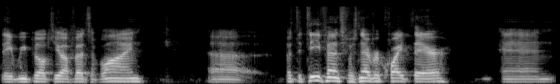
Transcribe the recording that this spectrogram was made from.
they rebuilt the offensive line. Uh, but the defense was never quite there, and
